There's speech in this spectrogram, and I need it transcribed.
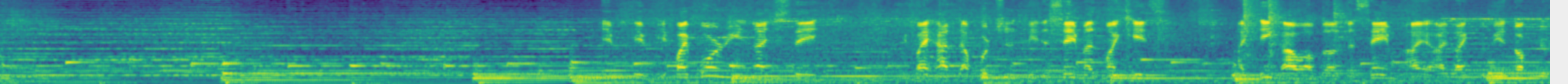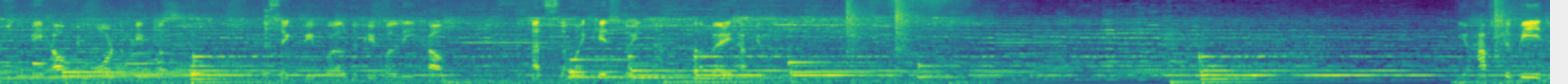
I born in the United States, if I had the opportunity the same as my kids, I think I will be the same. I, I like to be a doctor, to be helping more the people, the sick people, the people need help. That's what my kids doing now. I'm very happy with them. You have to be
